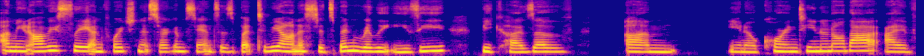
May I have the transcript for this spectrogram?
I mean obviously unfortunate circumstances, but to be honest, it's been really easy because of um you know, quarantine and all that. I've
